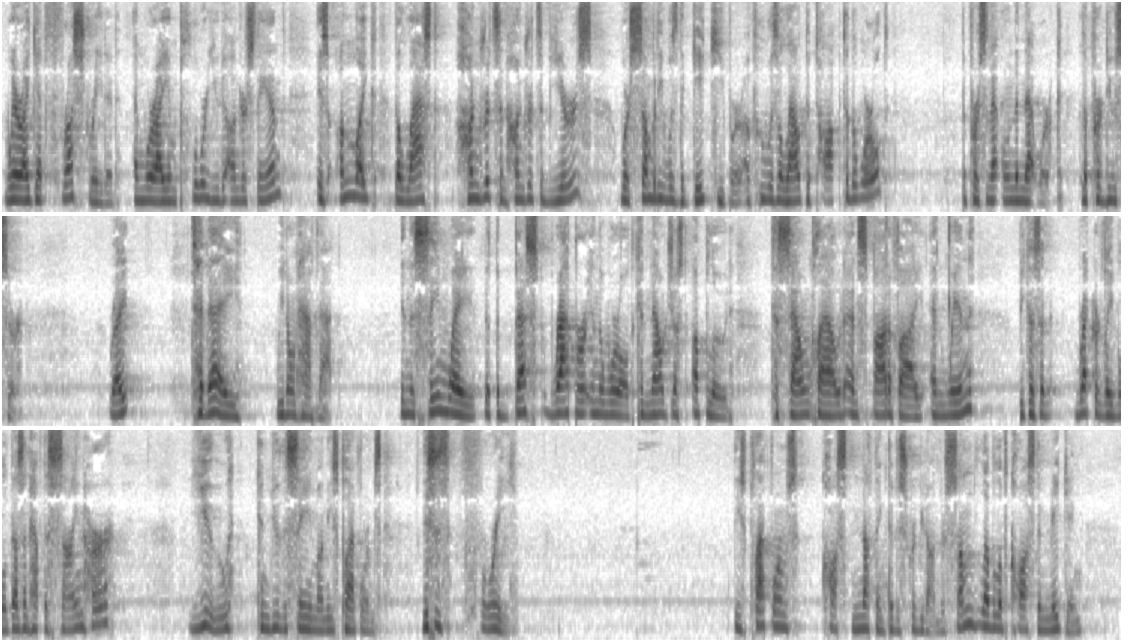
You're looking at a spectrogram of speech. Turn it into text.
Where I get frustrated and where I implore you to understand is unlike the last hundreds and hundreds of years where somebody was the gatekeeper of who was allowed to talk to the world, the person that owned the network, the producer, right? Today, we don't have that. In the same way that the best rapper in the world can now just upload to SoundCloud and Spotify and win because a record label doesn't have to sign her, you can do the same on these platforms. This is free. These platforms cost nothing to distribute on. There's some level of cost in making,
